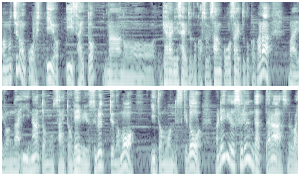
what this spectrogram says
まあ、もちろんこう、いいの、いいサイト、まあ、あの、ギャラリーサイトとかそういう参考サイトとかから、まあ、いろんないいなと思うサイトをレビューするっていうのもいいと思うんですけど、ま、レビューするんだったら、それは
